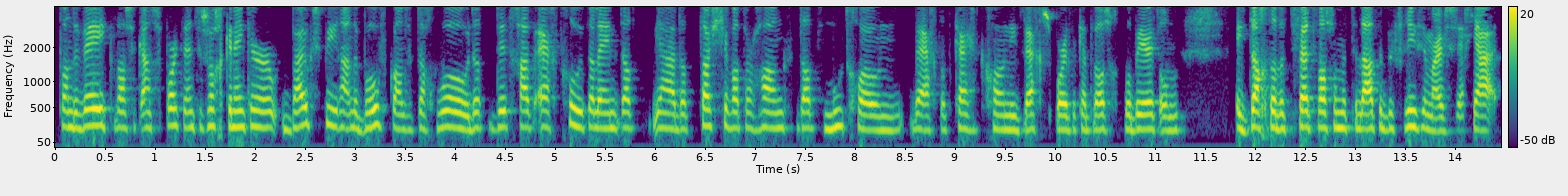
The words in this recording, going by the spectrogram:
van de week was ik aan het sporten en toen zag ik in één keer buikspieren aan de bovenkant. Ik dacht, wow, dat, dit gaat echt goed. Alleen dat, ja, dat tasje wat er hangt, dat moet gewoon weg. Dat krijg ik gewoon niet weggesport. Ik heb wel eens geprobeerd om ik dacht dat het vet was om het te laten bevriezen. Maar ze zegt, ja,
